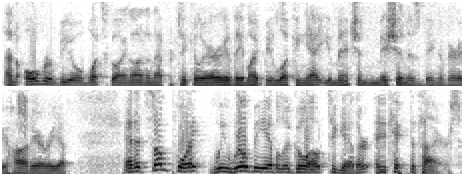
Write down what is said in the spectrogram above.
an overview of what's going on in that particular area they might be looking at. You mentioned Mission as being a very hot area. And at some point, we will be able to go out together and kick the tires.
